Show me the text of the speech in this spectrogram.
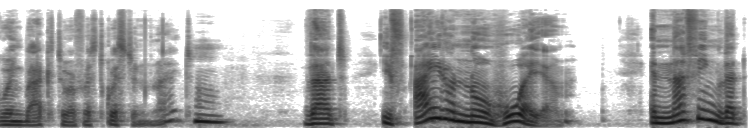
Going back to our first question, right? Hmm. That if I don't know who I am, and nothing that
